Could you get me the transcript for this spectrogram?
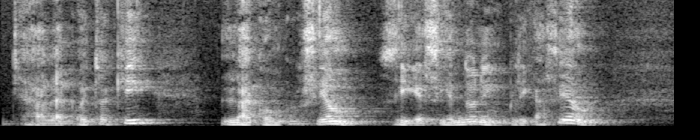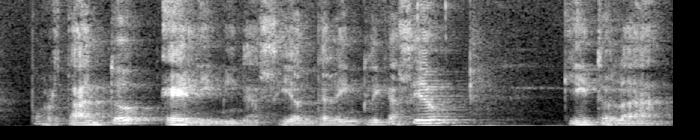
ya la he puesto aquí, la conclusión sigue siendo una implicación. Por tanto, eliminación de la implicación, quito la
